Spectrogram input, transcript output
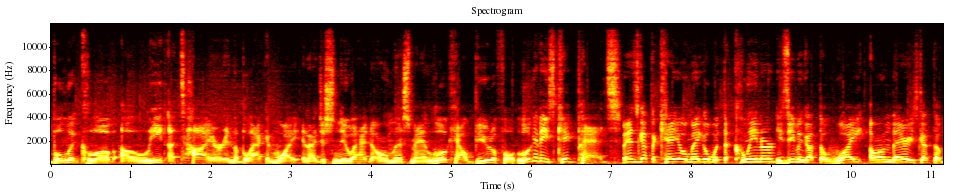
Bullet Club Elite attire in the black and white. And I just knew I had to own this, man. Look how beautiful. Look at these kick pads. Man's got the K Omega with the cleaner. He's even got the white on there. He's got the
